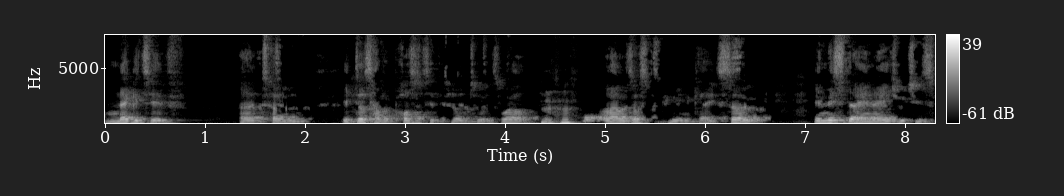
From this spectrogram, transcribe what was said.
negative uh, tone, it does have a positive tone to it as well. Mm-hmm. That allows us to communicate. So in this day and age, which is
